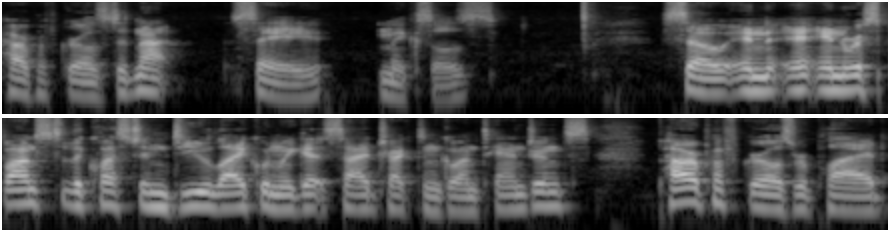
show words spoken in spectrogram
Powerpuff Girls did not say Mixels. So, in in response to the question, "Do you like when we get sidetracked and go on tangents?" Powerpuff Girls replied,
